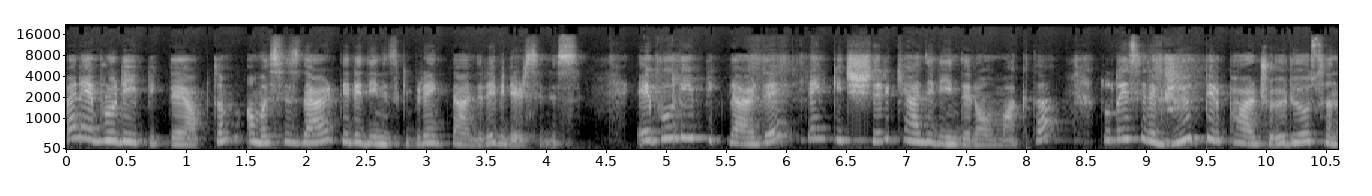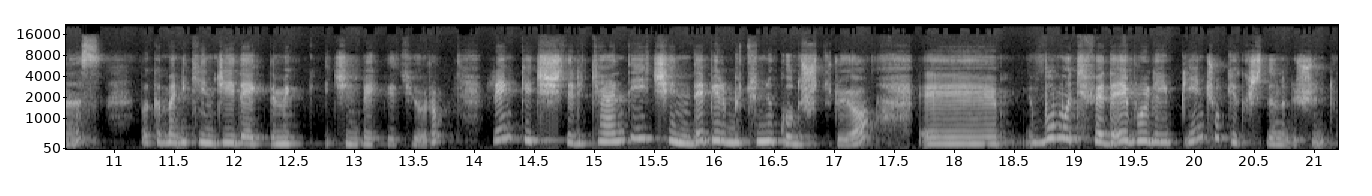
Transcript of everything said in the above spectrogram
ben ebruli iplikle yaptım ama sizler dilediğiniz gibi renklendirebilirsiniz. Ebruli ipliklerde renk geçişleri kendiliğinden olmakta. Dolayısıyla büyük bir parça örüyorsanız, bakın ben ikinciyi de eklemek için bekletiyorum. Renk geçişleri kendi içinde bir bütünlük oluşturuyor. Ee, bu motife de Ebruli ipliğin çok yakıştığını düşündüm.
